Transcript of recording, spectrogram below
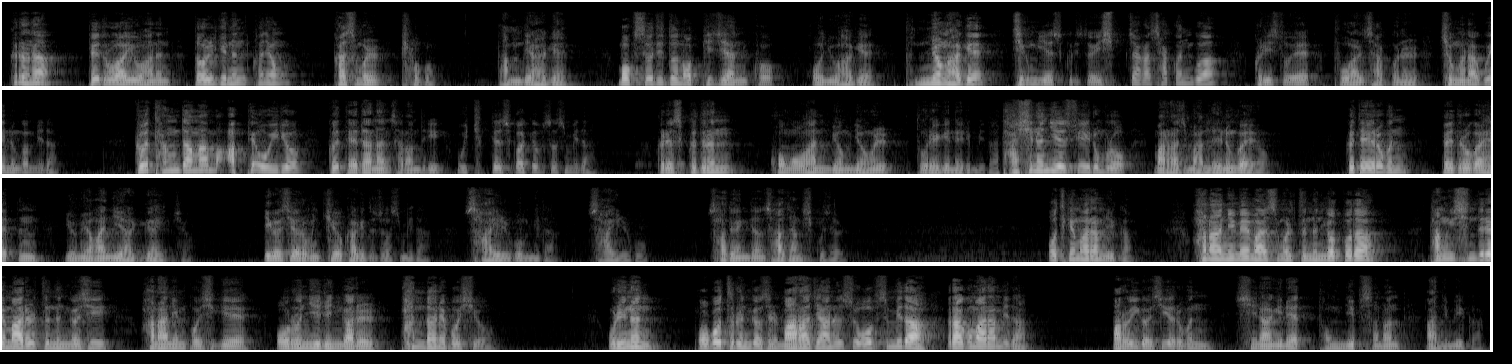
그러나 베드로와 요한은 떨기는커녕 가슴을 펴고 담대하게 목소리도 높이지 않고 온유하게 분명하게 지금 예수 그리스도의 십자가 사건과 그리스도의 부활 사건을 증언하고 있는 겁니다. 그 당당함 앞에 오히려 그 대단한 사람들이 우측될 수밖에 없었습니다. 그래서 그들은 공허한 명령을 둘에게 내립니다. 다시는 예수의 이름으로 말하지 말라는 거예요. 그때 여러분 베드로가 했던 유명한 이야기가 있죠. 이것이 여러분 기억하기도 좋습니다. 419입니다. 419. 사도행전 4장 19절. 어떻게 말합니까? 하나님의 말씀을 듣는 것보다 당신들의 말을 듣는 것이 하나님 보시기에 옳은 일인가를 판단해 보시오. 우리는 보고 들은 것을 말하지 않을 수 없습니다. 라고 말합니다. 바로 이것이 여러분 신앙인의 독립선언 아닙니까?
